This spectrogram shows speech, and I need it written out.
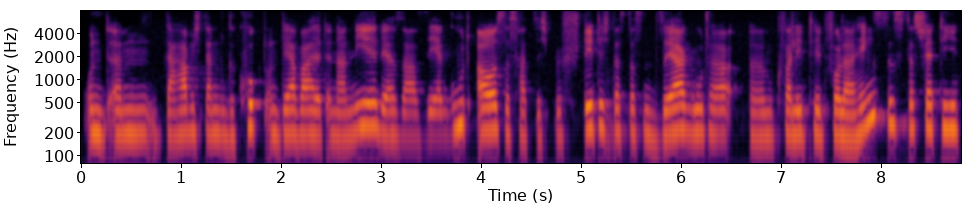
Und ähm, da habe ich dann geguckt und der war halt in der Nähe. Der sah sehr gut aus. Es hat sich bestätigt, dass das ein sehr guter, ähm, qualitätvoller Hengst ist, das Shetty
